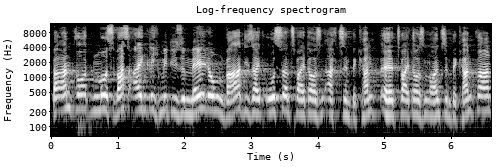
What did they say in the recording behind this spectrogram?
beantworten muss, was eigentlich mit diesen Meldungen war, die seit Ostern 2019 bekannt waren,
